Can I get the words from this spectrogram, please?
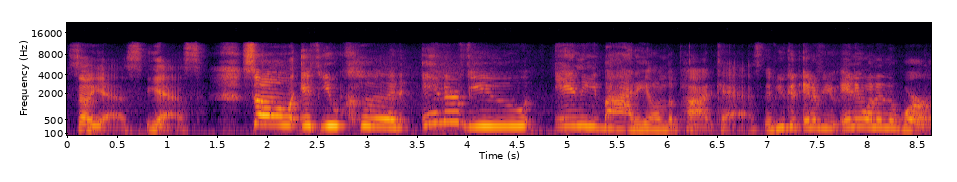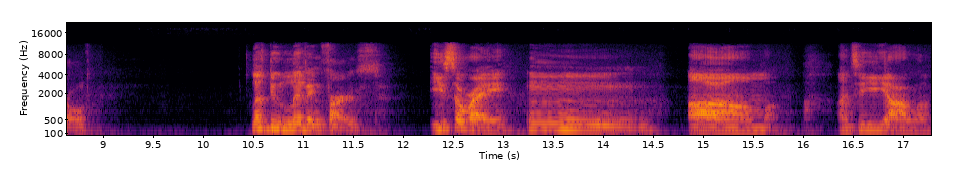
So yes, yes. So if you could interview anybody on the podcast, if you could interview anyone in the world, let's do living first. Issa Rae. Mm. Um. Auntie Iyanla.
